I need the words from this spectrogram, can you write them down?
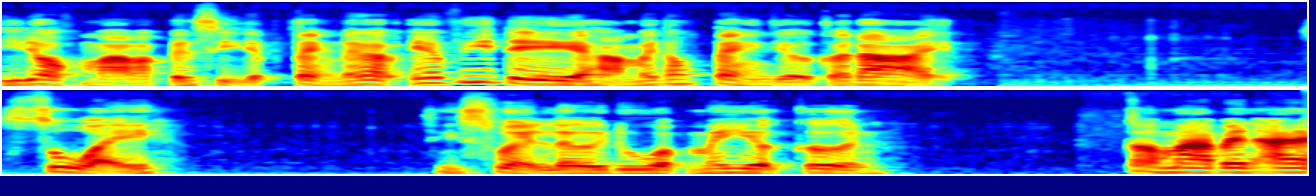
ที่ออกมา มันเป็นสีแบบแต่งได้แบบ everyday อะค่ะ ไม่ต้องแต่งเยอะก็ได้ สวย สีสวยเลยดูแบบไม่เยอะเกิน ต่อมาเป็นอายไล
